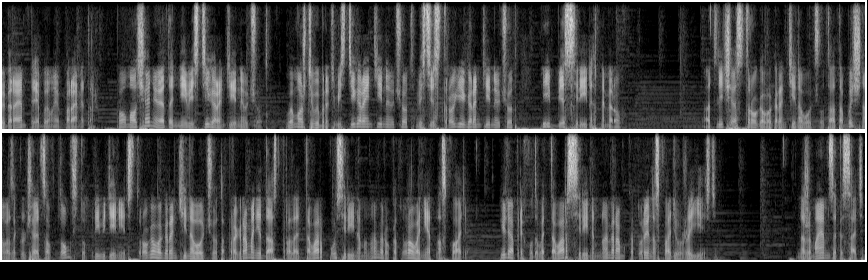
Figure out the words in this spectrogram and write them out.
Выбираем требуемый параметр. По умолчанию это не вести гарантийный учет. Вы можете выбрать ввести гарантийный учет, ввести строгий гарантийный учет и без серийных номеров. Отличие строгого гарантийного учета от обычного заключается в том, что при ведении строгого гарантийного учета программа не даст продать товар по серийному номеру, которого нет на складе, или оприходовать товар с серийным номером, который на складе уже есть. Нажимаем «Записать».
